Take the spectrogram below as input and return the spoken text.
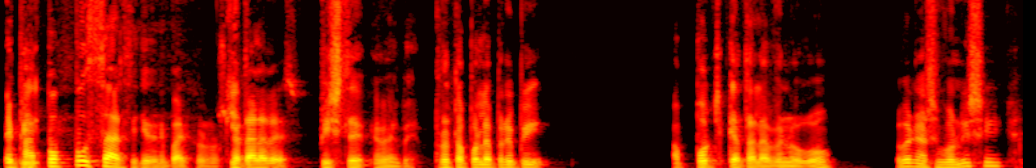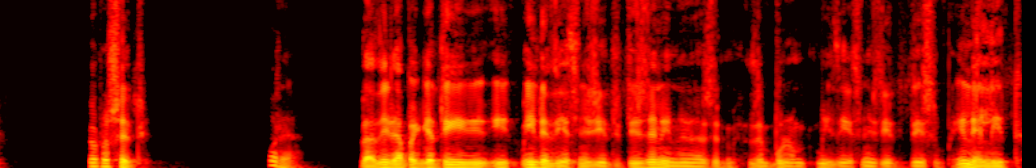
Επί... Από πού θα έρθει και δεν υπάρχει χρόνος. Κατάλαβες; Πιστε... Ε, ε, πρώτα απ' όλα πρέπει, από ό,τι καταλαβαίνω εγώ, πρέπει να συμφωνήσει και ο Ρωσέτη. Ωραία. Δηλαδή, γιατί είναι διεθνής διαιτητής, δεν είναι ένα μη διεθνής διαιτητής, είναι elite.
